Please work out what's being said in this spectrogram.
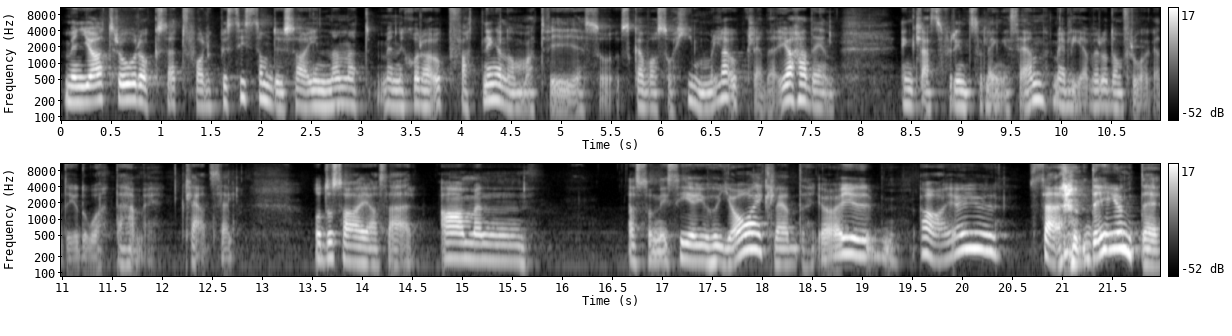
Men jag tror också att folk, precis som du sa innan, att människor har uppfattningen om att vi så, ska vara så himla uppklädda. Jag hade en, en klass för inte så länge sedan med elever och de frågade ju då det här med klädsel. Och då sa jag så här, ja men alltså ni ser ju hur jag är klädd. Jag är ju, ja jag är ju så här, det är ju inte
